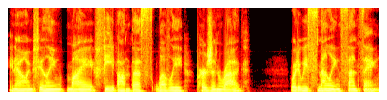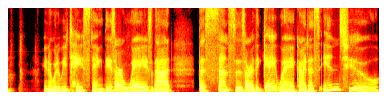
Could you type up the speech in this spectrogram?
You know, I'm feeling my feet on this lovely Persian rug. What are we smelling, sensing? You know, what are we tasting? These are ways that the senses are the gateway, guide us into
